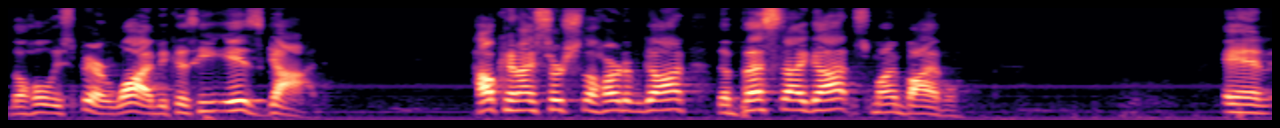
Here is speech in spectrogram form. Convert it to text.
the Holy Spirit. Why? Because He is God. How can I search the heart of God? The best I got is my Bible. And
